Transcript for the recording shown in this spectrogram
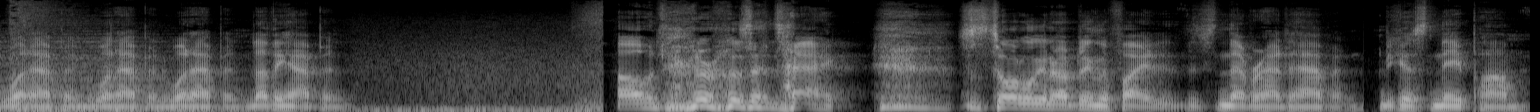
What happened? What happened? What happened? Nothing happened. Oh, Netero's attack. Just totally interrupting the fight. It's never had to happen. Because napalm.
